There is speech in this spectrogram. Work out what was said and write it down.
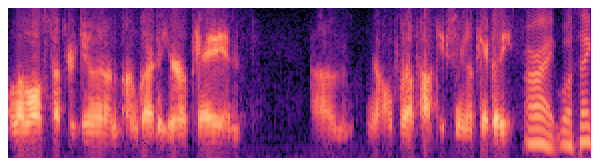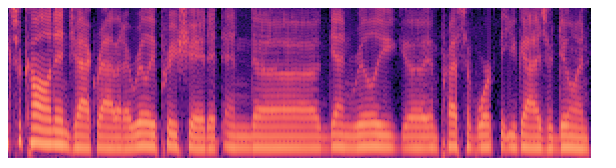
I love all the stuff you're doing. I'm, I'm glad that you're okay, and um, you know, hopefully I'll talk to you soon. Okay, buddy. All right. Well, thanks for calling in, JackRabbit. I really appreciate it, and uh, again, really uh, impressive work that you guys are doing.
